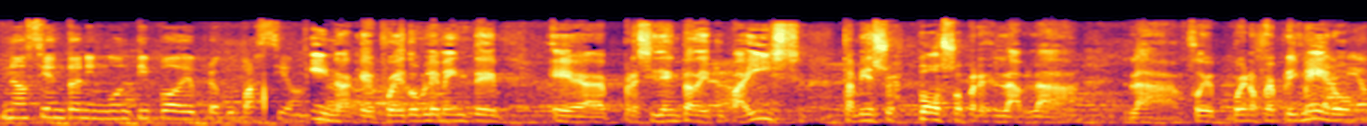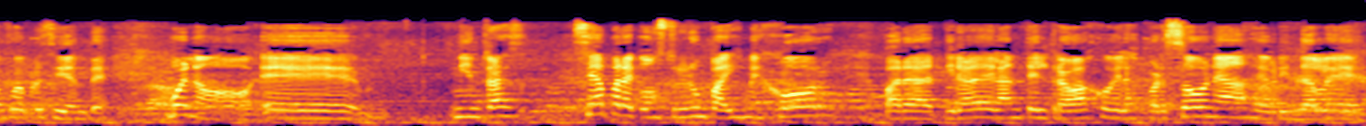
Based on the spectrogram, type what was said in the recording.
no siento ningún tipo de preocupación. Ina, que fue doblemente eh, presidenta de tu país, también su esposo la, fue, bueno, fue primero. También fue presidente. Bueno, eh, mientras sea para construir un país mejor, para tirar adelante el trabajo de las personas, de brindarle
